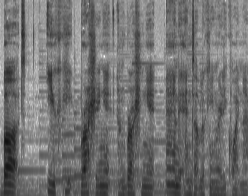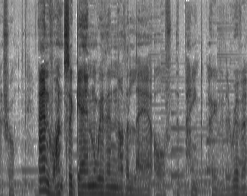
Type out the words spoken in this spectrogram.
but you keep brushing it and brushing it and it ends up looking really quite natural. And once again with another layer of the paint over the river.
